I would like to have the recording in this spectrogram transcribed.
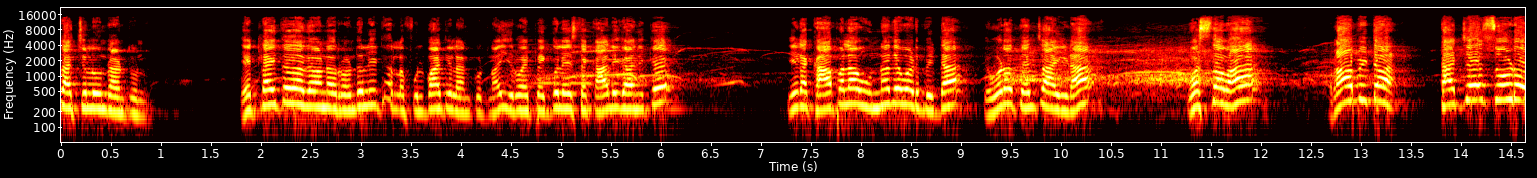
టచ్లు ఉండి అంటుండు. ఎట్లయితుంది? అది ఏమన్నా రెండు లీటర్ల ఫుల్ బాటిల్ అనుకుంటున్నా? ఇరవై పెగ్గులు వేస్తే ఖాళీ కానికే ఈడ కాపలా ఉన్నదేవాడు బిడ్డ? ఎవడో తెలుసా ఈడ? వస్తావా? రా బిడ్డ టచ్ చేసి చూడు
